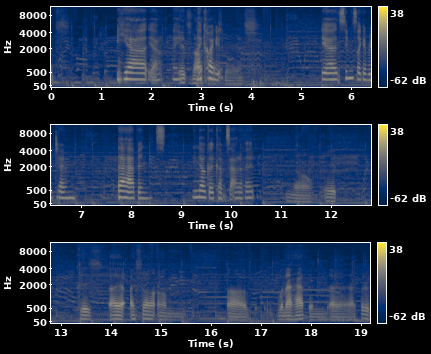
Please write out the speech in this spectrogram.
It's Yeah, yeah. I, it's not I a quite. experience. Yeah, it seems like every time that happens, no good comes out of it. No, it because I I saw um uh when that happened uh, I put her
